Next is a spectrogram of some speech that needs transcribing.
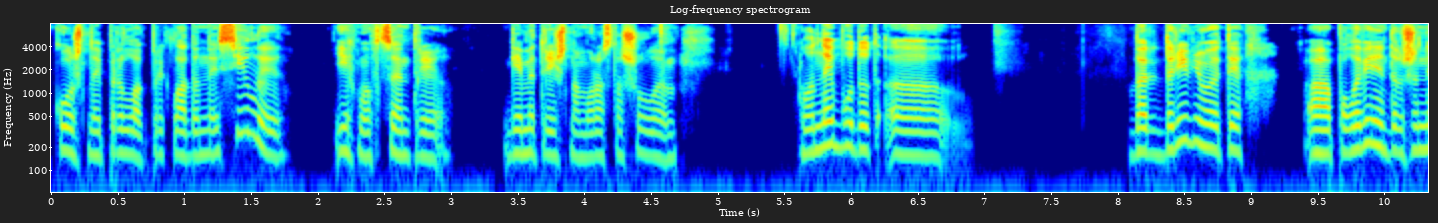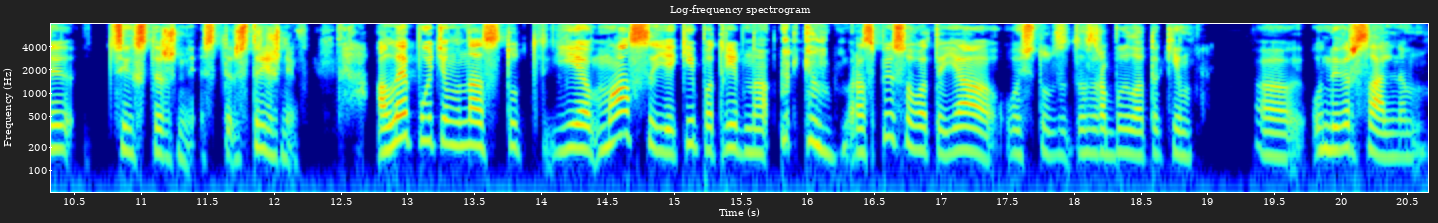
кожної прилад- прикладеної сили, їх ми в центрі геометричному розташовуємо, вони будуть е, дорівнювати е, половині довжини цих стрижнів. Але потім у нас тут є маси, які потрібно розписувати. Я ось тут зробила таким е, універсальним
